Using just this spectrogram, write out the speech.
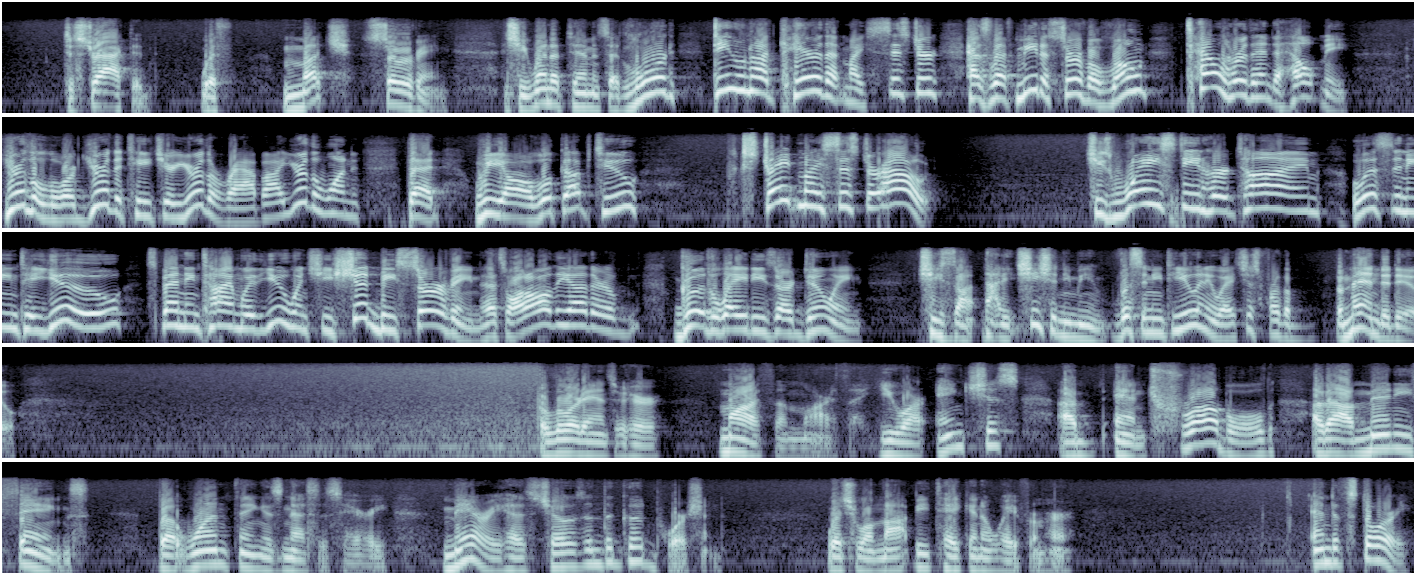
distracted with much serving. And she went up to him and said, Lord, do you not care that my sister has left me to serve alone? Tell her then to help me. You're the Lord, you're the teacher, you're the rabbi, you're the one that we all look up to. Straighten my sister out. She's wasting her time listening to you, spending time with you when she should be serving. That's what all the other good ladies are doing. She's not, not she shouldn't even be listening to you anyway. It's just for the, the men to do. The Lord answered her, Martha, Martha, you are anxious and troubled about many things, but one thing is necessary. Mary has chosen the good portion, which will not be taken away from her. End of story.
